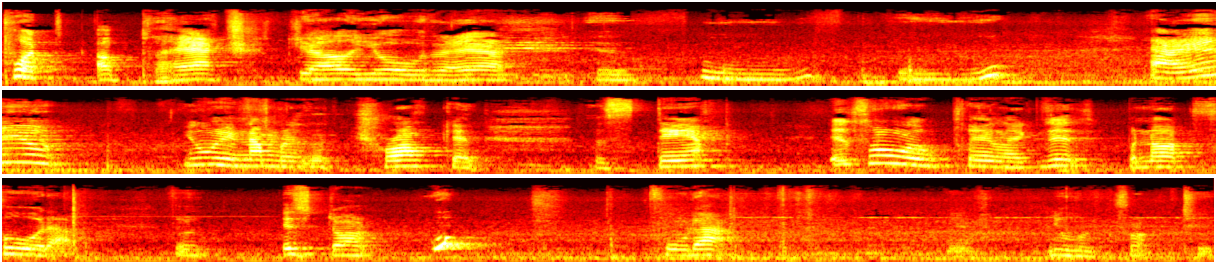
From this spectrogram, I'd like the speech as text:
put a patch jelly over there and ooh, ooh. You you remember the trunk and the stamp. It's only playing like this, but not fold out. It's done. Whoop, fold out. Yeah, you trunk too.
